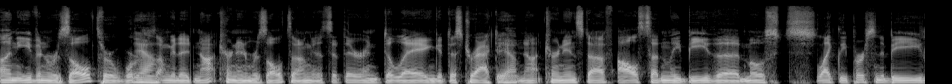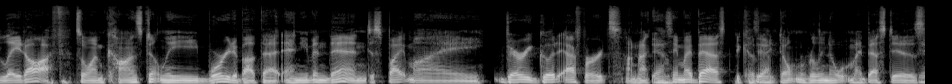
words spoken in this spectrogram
uneven results or worse, Yeah. I'm going to not turn in results and I'm going to sit there and delay and get distracted Yeah. and not turn in stuff. I'll suddenly be the most likely person to be laid off. So I'm constantly worried about that. And even then, despite my very good efforts, I'm not going to Yeah. say my best because. I don't really know what my best is.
